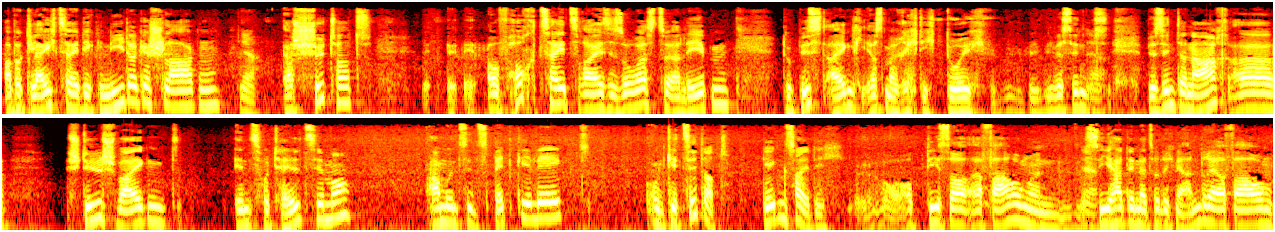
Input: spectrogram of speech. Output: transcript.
aber gleichzeitig niedergeschlagen, Ja. erschüttert, äh, auf Hochzeitsreise sowas zu erleben, du bist eigentlich erstmal richtig durch. Wir sind, Ja. wir sind danach äh, stillschweigend ins Hotelzimmer, haben uns ins Bett gelegt und gezittert, gegenseitig, ob dieser Erfahrungen. Ja. Sie hatte natürlich eine andere Erfahrung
